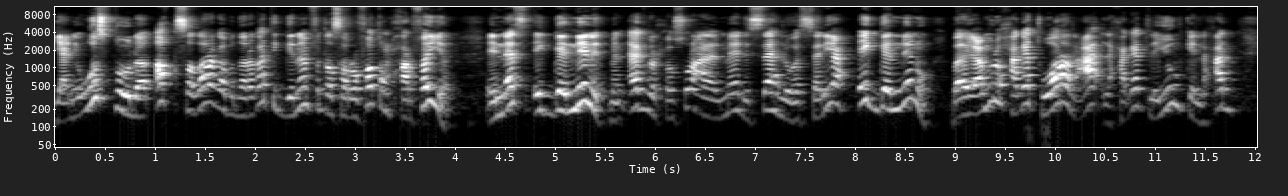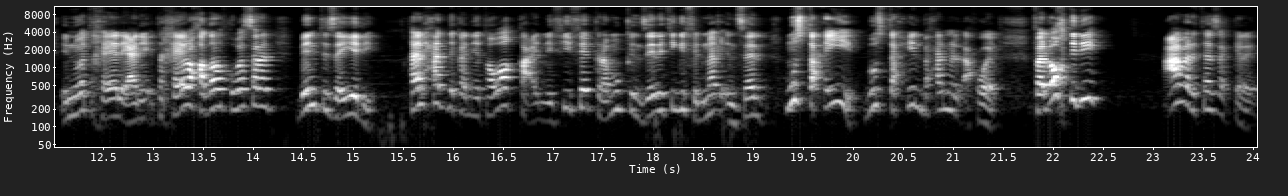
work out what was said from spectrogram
يعني وصلوا لأقصى درجة من درجات الجنان في تصرفاتهم حرفيا. الناس اتجننت من أجل الحصول على المال السهل والسريع. اتجننوا. بقى يعملوا حاجات ورا العقل حاجات لا يمكن لحد إنه يتخيلها. يعني تخيلوا حضراتكم مثلا بنت زي دي. هل حد كان يتوقع إن في فكرة ممكن زي دي تيجي في دماغ إنسان؟ مستحيل مستحيل بحال من الأحوال. فالأخت دي عملت هذا الكلام.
